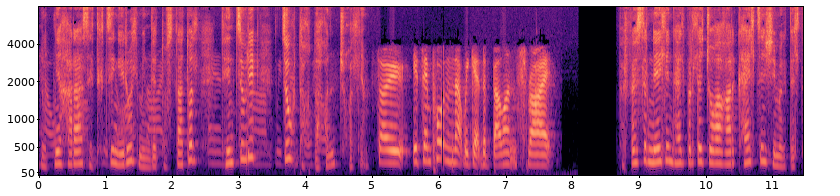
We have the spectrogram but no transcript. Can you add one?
нүдний хараа сэтгцийн эрүүл мэндэд тустай тул тэнцвэрийг зөв тогтоох нь чухал юм. So it's important that we get the balance right Профессор Нээлийн тайлбарлаж байгаагаар кальцийн шимэгдэлт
